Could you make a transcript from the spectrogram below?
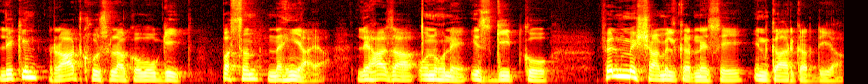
लेकिन राज खोसला को वो गीत पसंद नहीं आया। लिहाजा उन्होंने इस गीत को फ़िल्म में शामिल करने से इनकार कर दिया।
